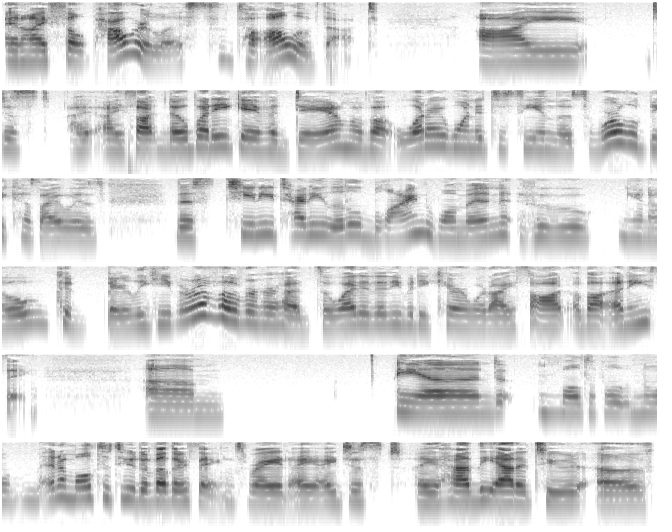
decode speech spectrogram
and I felt powerless to all of that. I just I, I thought nobody gave a damn about what I wanted to see in this world because I was this teeny tiny little blind woman who, you know, could barely keep a roof over her head. So why did anybody care what I thought about anything? Um, and multiple and a multitude of other things, right? I, I just I had the attitude of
